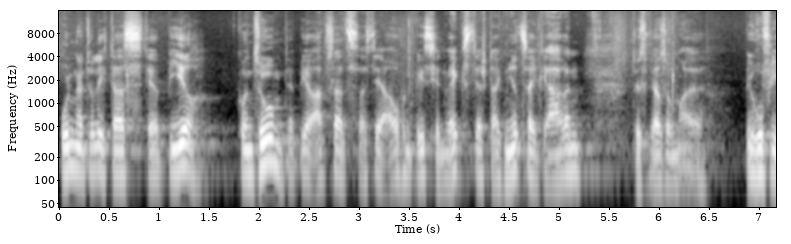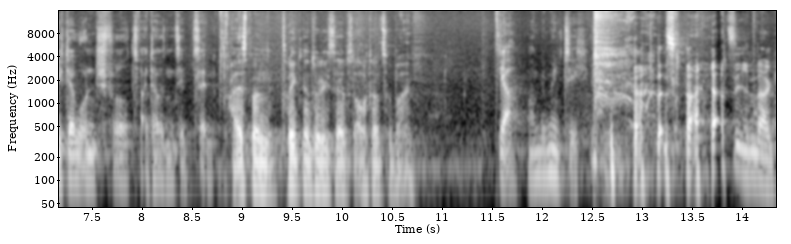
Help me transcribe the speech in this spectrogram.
und natürlich, dass der Bierkonsum, der Bierabsatz, dass der auch ein bisschen wächst. Der stagniert seit Jahren. Das wäre so mal beruflich der Wunsch für 2017. Heißt, man trägt natürlich selbst auch dazu bei. Ja, man bemüht sich. Alles klar, herzlichen Dank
